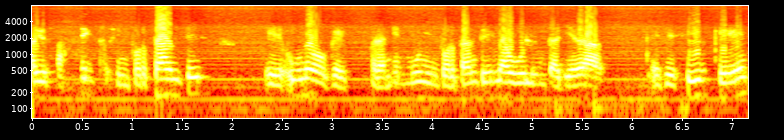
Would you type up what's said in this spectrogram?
varios aspectos importantes. Eh, uno que para mí es muy importante es la voluntariedad, es decir, que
